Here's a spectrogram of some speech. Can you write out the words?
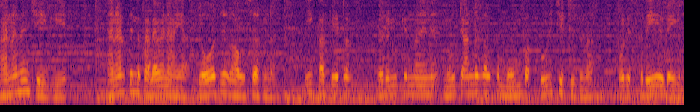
ഖനനം ചെയ്യുകയും ഖനനത്തിന്റെ തലവനായ ജോർജ് ഹൗസറിന് ഈ കത്തീഡ്രൽ നിർമ്മിക്കുന്നതിന് നൂറ്റാണ്ടുകൾക്ക് മുമ്പ് കുഴിച്ചിട്ടിരുന്ന ഒരു സ്ത്രീയുടെയും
